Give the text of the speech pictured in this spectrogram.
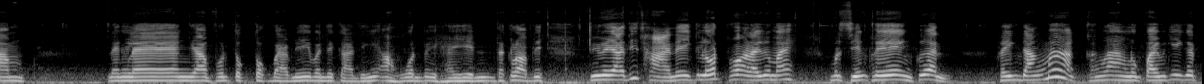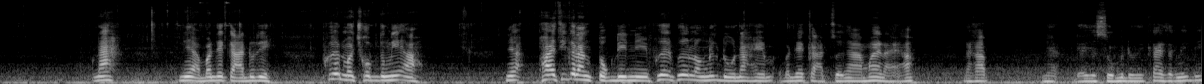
าม แรงๆ ยามฝนตกๆ แบบนี้บรรยากาศอย่างนี้อะวนไปอีกให้เห็นสักรอบดิมีพยานที่ถ่ายในรถเพราะอะไรรู้ไหม มันเสียงเพลงเพื่อนเพลงดังมากข้างล่างลงไปเมื่อกี้ก็นะเนี่ยบรรยากาศดูดิ เพื่อนมาชมตรงนี้เอาเนี่ยพระอาที่กำลังตกดินนี่เพื่อนเพื่อนลองนึกดูนะเห็นบรรยากาศสวยงามแค่ไหนเอานะครับเนี่ยเดี๋ยวจะซูมมาดูใกล้สักนิดดิ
